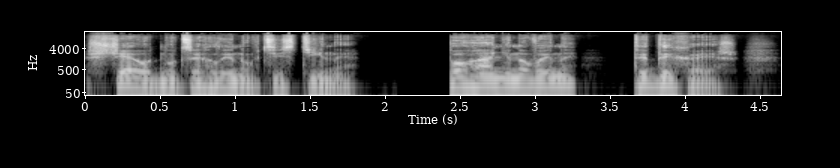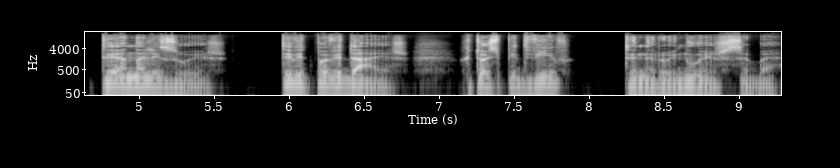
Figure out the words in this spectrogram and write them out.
ще одну цеглину в ці стіни. Погані новини ти дихаєш, ти аналізуєш, ти відповідаєш. Хтось підвів, ти не руйнуєш себе,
